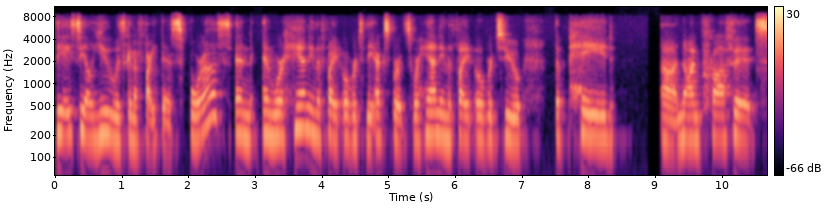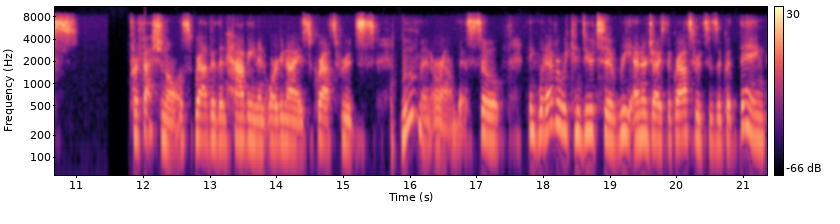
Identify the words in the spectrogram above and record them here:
the ACLU is going to fight this for us, and and we're handing the fight over to the experts. We're handing the fight over to the paid uh, nonprofit professionals rather than having an organized grassroots movement around this. So I think whatever we can do to re-energize the grassroots is a good thing.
